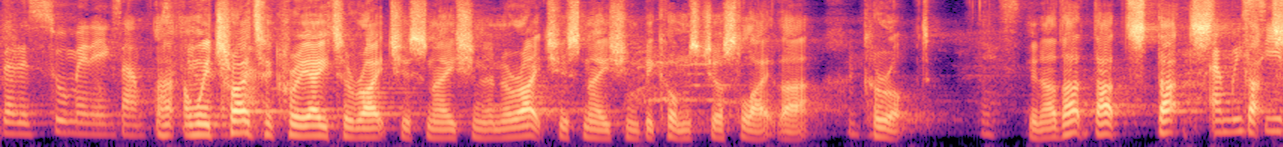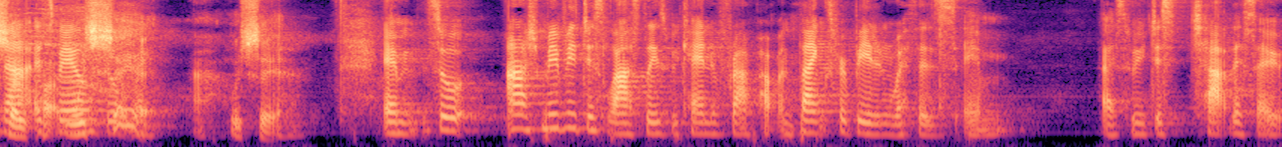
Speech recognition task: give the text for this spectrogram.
there is so many examples. Uh, and we try to create a righteous nation, and a righteous nation becomes just like that, corrupt. Yes. You know that that's that's And we that's see so that as well, We see it. We see it. Um, so, Ash, maybe just lastly, as we kind of wrap up, and thanks for bearing with us um, as we just chat this out.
